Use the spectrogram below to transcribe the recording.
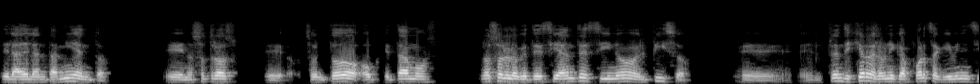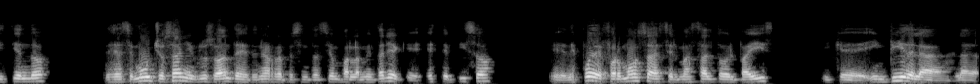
del adelantamiento. Eh, nosotros, eh, sobre todo, objetamos no solo lo que te decía antes, sino el piso. el Frente Izquierda es la única fuerza que viene insistiendo desde hace muchos años, incluso antes de tener representación parlamentaria, que este piso, eh, después de Formosa, es el más alto del país y que impide la,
